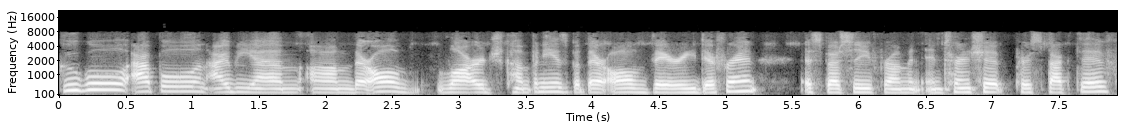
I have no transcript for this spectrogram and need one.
Google, Apple, and IBM, um, they're all large companies, but they're all very different, especially from an internship perspective.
